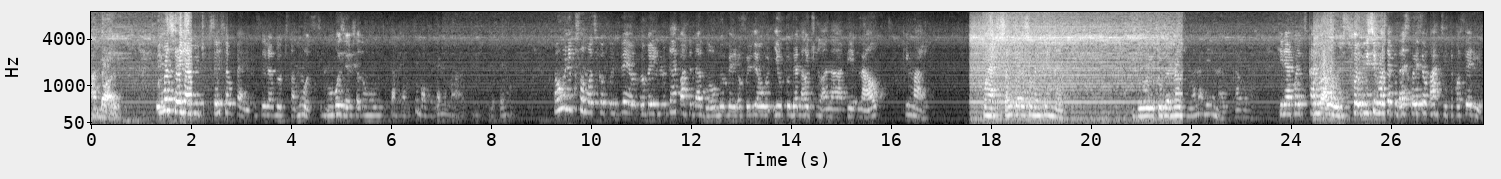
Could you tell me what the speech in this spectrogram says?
Adoro. E você já viu, tipo, sem ser o Pérez, você já viu outro famoso? No museu, o show do museu também é muito bom, muito animado. É o único famoso que eu fui ver, eu, eu vejo muito repórter da Globo, eu, vejo, eu fui ver o YouTube Arnaldinho lá na Bienal, que mais? O resto só interessou na internet. Vi o YouTube Arnaldinho lá na Bienal, ficava lá. Queria conhecer Carlos Valores. E se você pudesse conhecer um artista, qual seria?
